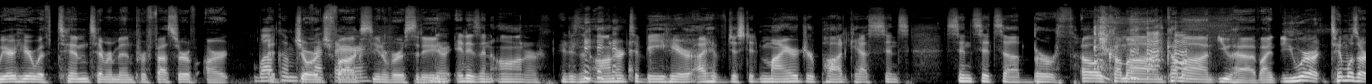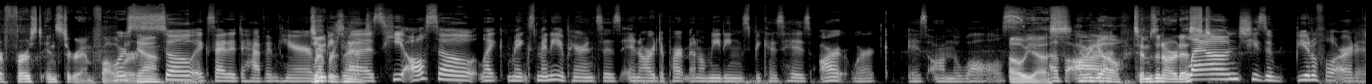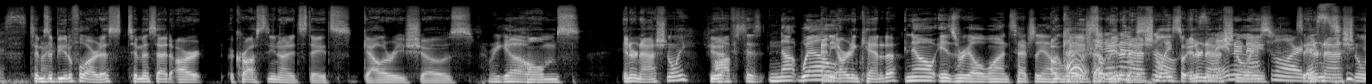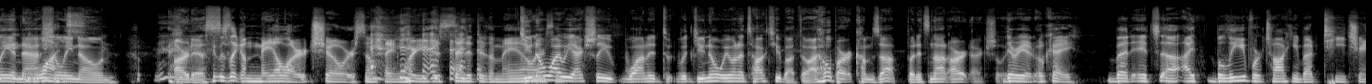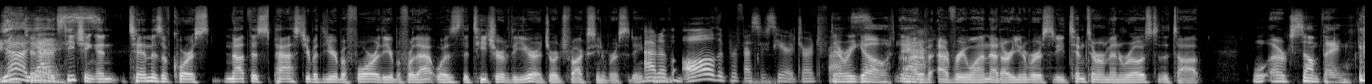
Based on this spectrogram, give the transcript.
We are here with Tim Timmerman, professor of art Welcome, at George Professor. Fox University. There- It is an honor. It is an honor to be here. I have just admired your podcast since since its uh, birth. Oh, come on, come on! You have. I, you were. Tim was our first Instagram follower. We're Yeah. so excited to have him here Do you- Represent. because he also like makes many appearances in our departmental meetings because his artwork is on the walls. Oh, yes. of Here our we go. Tim's an artist. lounge. He's a beautiful artist. Tim's a beautiful artist. Tim has had art across the United States, galleries, shows, Here we go. homes, internationally. If you- Offices, not well. Any art in Canada? No, Israel once actually on Okay, little so trip. internationally, so He's an internationally, international so internationally and nationally known artist. It was like a mail art show or something where you just send it through the mail. Do you know why something. we actually wanted to? Do you know what we want to talk to you about though? I hope art comes up, but it's not art actually. There we go. Okay, but it's. Uh, I believe we're talking about teaching. yeah, today. yeah, it's teaching. And Tim is, of course, not this past year, but the year before, or the year before that was the teacher of the year at George Fox University. Out of all the professors here at George Fox, There we go. Out of everyone at our university, Tim Timmerman rose to the top. or something.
